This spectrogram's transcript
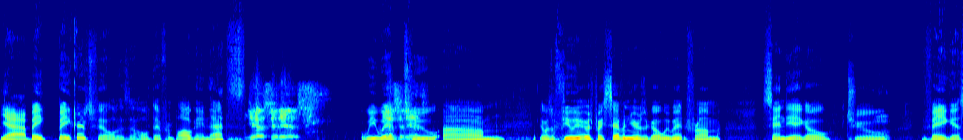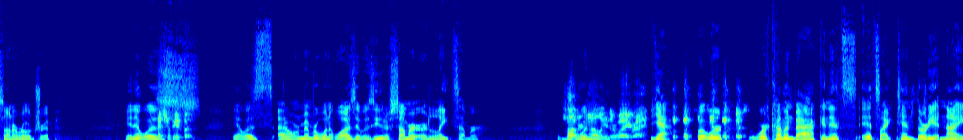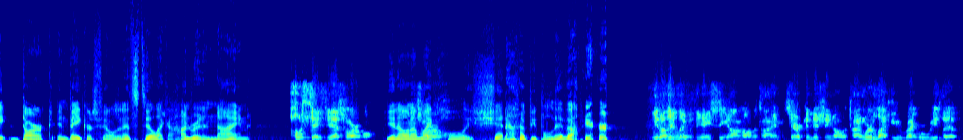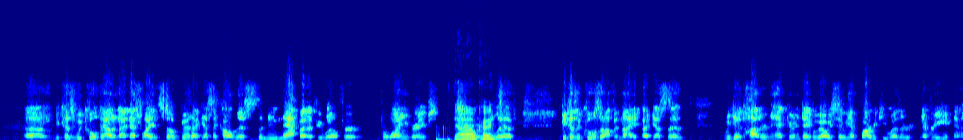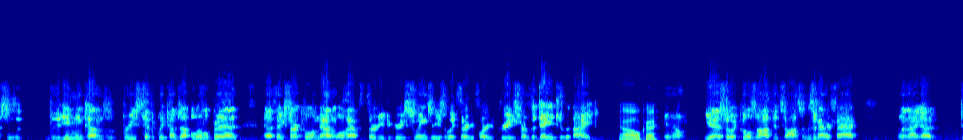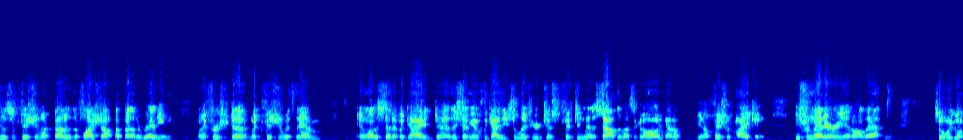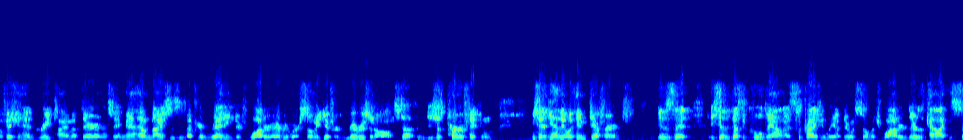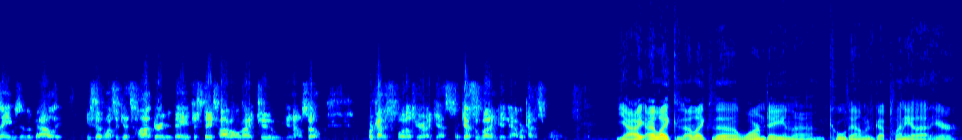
Yeah, ba- Bakersfield is a whole different ball game. That's Yes, it is. we went Yes, to um it was a few it was probably 7 years ago. We went from San Diego to Vegas on a road trip. And it was That should be fun. It was I don't remember when it was. It was either summer or late summer. Hot or hell either way, right? Yeah, but we're we're coming back, and it's it's like ten thirty at night, dark in Bakersfield, and it's still like hundred and nine. Whole states, yeah, it's horrible. You know, and It's I'm like, holy shit! How do people live out here? You know, they live with the AC on all the time. It's air conditioning all the time. We're lucky right where we live um, because we cool down at night. That's why it's so good. I guess I call this the new Napa, if you will, for for wine grapes. Ah, where okay. We live because it cools off at night. I guess that we get hotter than heck during the day, but we always say we have barbecue weather every evening. As soon as the evening comes, the breeze typically comes up a little bit, and things start cooling down, and we'll have 30 degree swings easily, 30, 40 degrees from the day to the night Oh, okay. you know. Yeah, so it cools off. It's awesome. As a matter of fact, when I uh, doing some fishing up out of the fly shop up out of Redding, when I first uh, went fishing with them and wanted to set up a guide, uh, they set me up with a guy that used to live here just 15 minutes south of us. I go, oh, you got to you know fish with Mike, and he's from that area and all that. And so we go up fishing, had a great time up there, and I say, man, how nice is it up here in Redding? There's water everywhere, so many different rivers and all and stuff, and it's just perfect. And he said, yeah, the only thing different is that he said it doesn't cool down. And surprisingly, up there with so much water, they're kind of like the same as in the valley. He said once it gets hot during the day, it just stays hot all night too. You know, so we're kind of spoiled here, I guess. I guess is what I'm getting at. We're kind of spoiled. Yeah, I, I like I like the warm day and the cool down. We've got plenty of that here.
